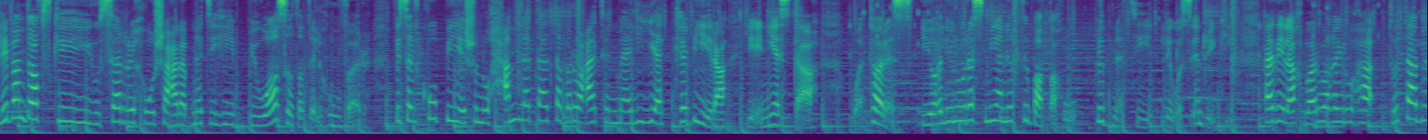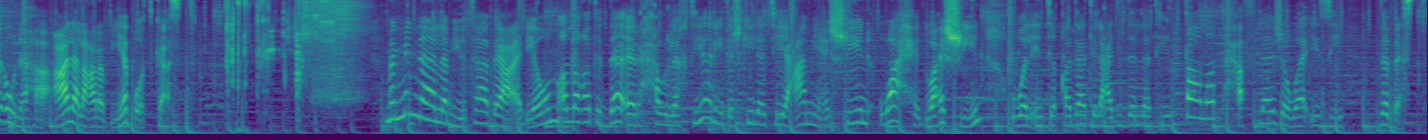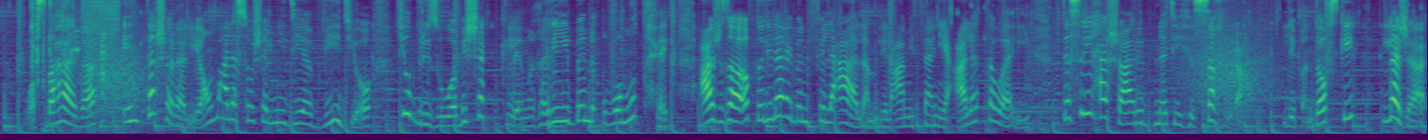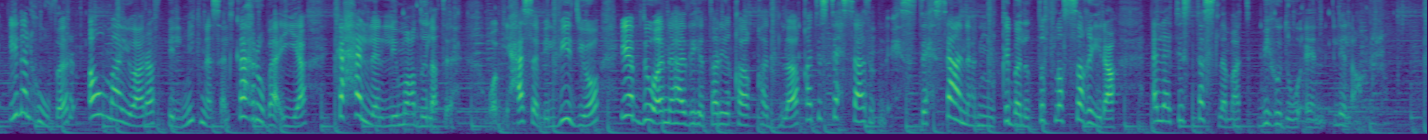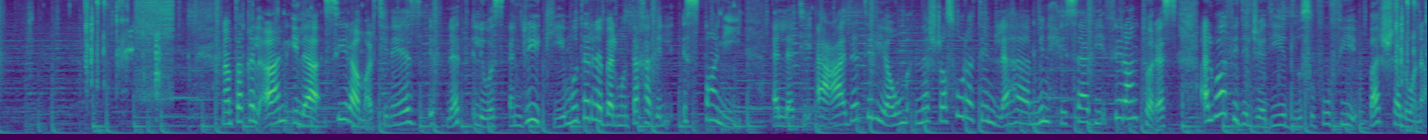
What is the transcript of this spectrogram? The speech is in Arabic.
ليفاندوفسكي يسرح شعر ابنته بواسطة الهوفر. فيسل كوبي يشن حملة تبرعات مالية كبيرة لإنيستا وتوريس يعلن رسميا ارتباطه بابنة لويس إنريكي. هذه الأخبار وغيرها تتابعونها على العربية بودكاست. من منا لم يتابع اليوم اللغط الدائر حول اختيار تشكيلة عام 2021 والانتقادات العديدة التي طالت حفل جوائز The Best وسط هذا انتشر اليوم على ال social media فيديو يبرز وبشكل غريب ومضحك عجز أفضل لاعب في العالم للعام الثاني على التوالي تسريح شعر ابنته الصغيرة. ليفاندوفسكي لجأ إلى الهوفر أو ما يعرف بالمكنسة الكهربائية كحل لمعضلته. وبحسب الفيديو يبدو أن هذه الطريقة قد لاقت استحسان استحسانا من قبل الطفلة الصغيرة التي استسلمت بهدوء للأمر. ننتقل الآن إلى سيرا مارتينيز ابنة لويس أنريكي مدرب المنتخب الإسباني التي أعادت اليوم نشر صورة لها من حساب فيران توريس الوافد الجديد لصفوف برشلونة.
